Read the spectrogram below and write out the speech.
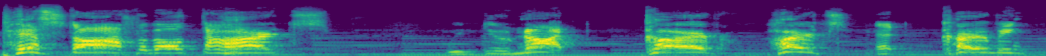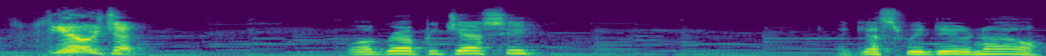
pissed off about the hearts. We do not carve hearts at Carving Fusion. Well, Grumpy Jesse, I guess we do now.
